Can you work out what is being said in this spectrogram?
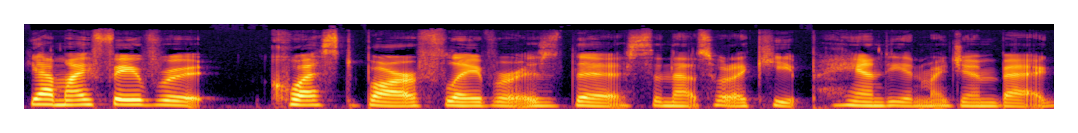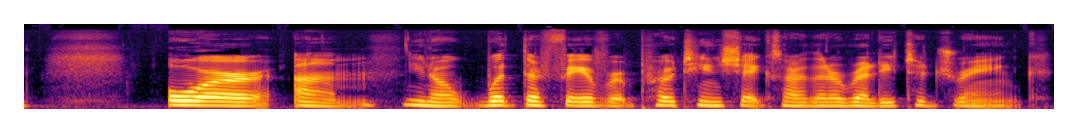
yeah, my favorite Quest bar flavor is this, and that's what I keep handy in my gym bag or um, you know what their favorite protein shakes are that are ready to drink.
